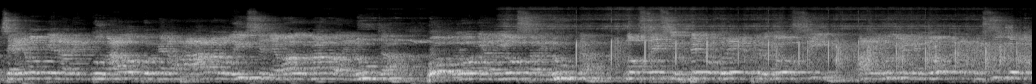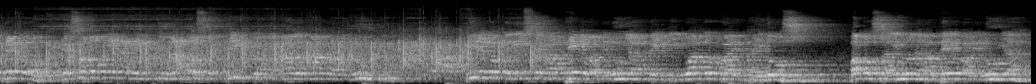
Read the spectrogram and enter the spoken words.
seremos bienaventurados porque la palabra lo dice, mi amado hermano, aleluya. Oh, gloria a Dios, aleluya. No sé si usted lo cree, pero yo sí, aleluya, en el nombre de Jesús yo lo creo, que somos bienaventurados en Cristo, mi amado hermano, aleluya. Mire lo que dice Mateo, aleluya, 24, 42. Vamos al libro de Mateo, aleluya.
